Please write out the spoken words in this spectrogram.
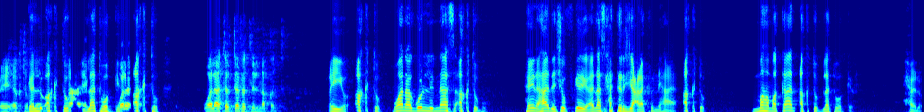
اي اكتب قال له اكتب لا توقف ولا- اكتب. ولا تلتفت للنقد. أيوه اكتب. وأنا أقول للناس اكتبوا. هنا هذا شوف كذا الناس حترجع لك في النهاية. اكتب. مهما كان اكتب لا توقف. حلو.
